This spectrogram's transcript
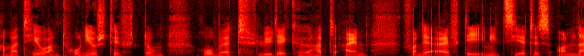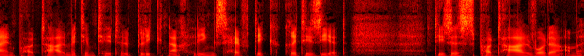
Amadeo Antonio Stiftung, Robert Lüdecke, hat ein von der AfD initiiertes Online-Portal mit dem Titel Blick nach links heftig kritisiert. Dieses Portal wurde am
